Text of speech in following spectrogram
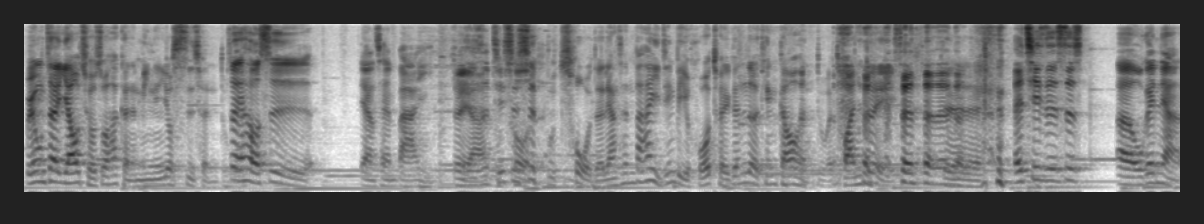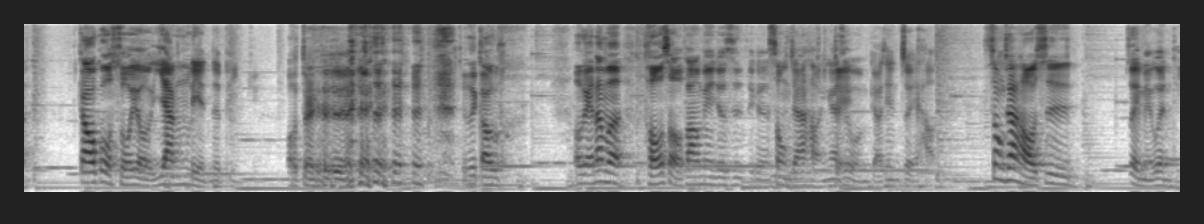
不用再要求说他可能明年又四成多。最后是。两成八亿，对啊，其实是不错的。两成八亿已经比火腿跟乐天高很多，团队 真的真的对。哎，其实是呃，我跟你讲，高过所有央联的平均。哦，对对对，就是高过。OK，那么投手方面就是这个宋家豪应该是我们表现最好的。宋家豪是最没问题。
